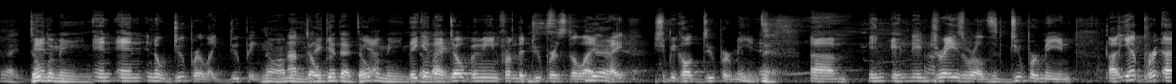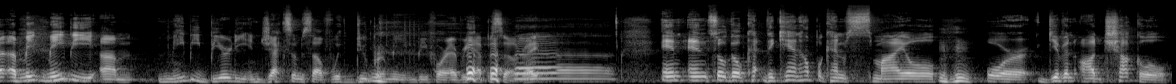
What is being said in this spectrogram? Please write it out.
Like And- dopamine. And, and, no duper like duping. No, I not mean, they get that Yeah. dopamine They get that dopamine from the duper's delight, Yeah. right? It should be called dupermine. um, in, in, in Dre's world, it's dupermine. Uh, yeah, br- uh, uh, may- maybe um, maybe Beardy injects himself with dupermine before every episode, right? And and so they'll they can't help but kind of smile Mm-hmm. or give an odd chuckle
